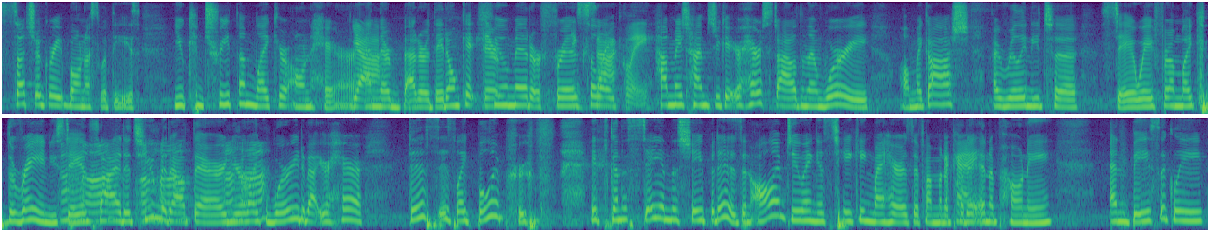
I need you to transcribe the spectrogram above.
such a great bonus with these. You can treat them like your own hair Yeah. and they're better. They don't get They're- humid or frizz. So Exactly. like how many times do you get your hair styled and then worry, oh my gosh, I really need to stay away from like the rain. You stay uh-huh. inside, it's uh-huh. humid out there and you're like uh-huh. worried about your hair. This is like bulletproof. It's gonna stay in the shape it is. And all I'm doing is taking my hair as if I'm gonna put it in a pony and basically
